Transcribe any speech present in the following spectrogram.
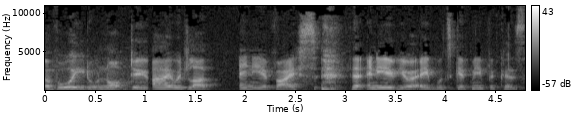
avoid or not do, I would love any advice that any of you are able to give me because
